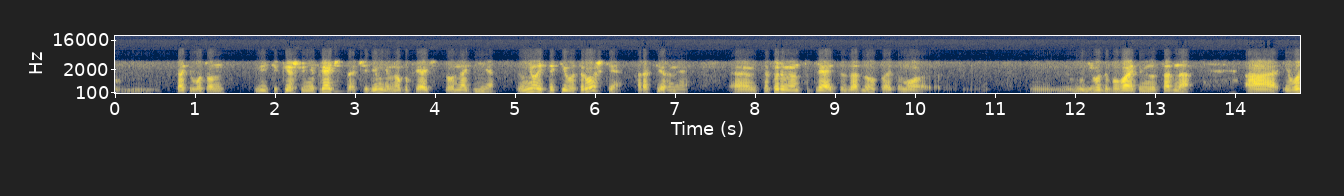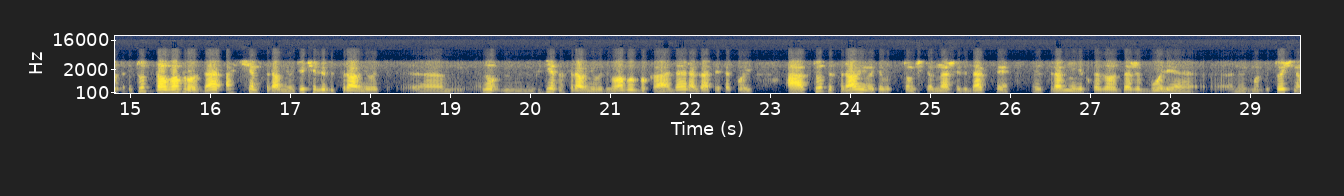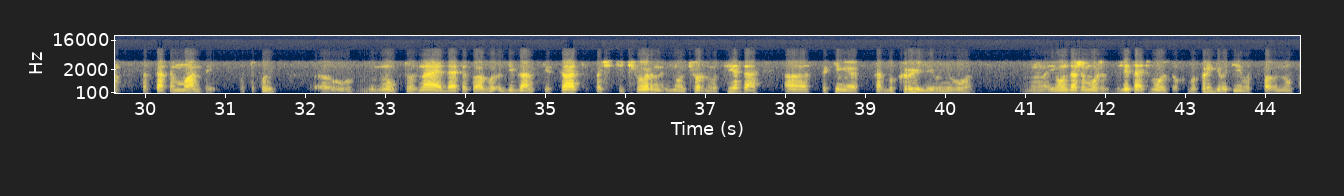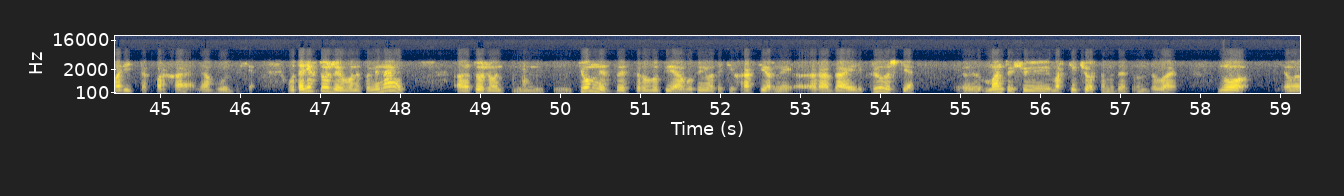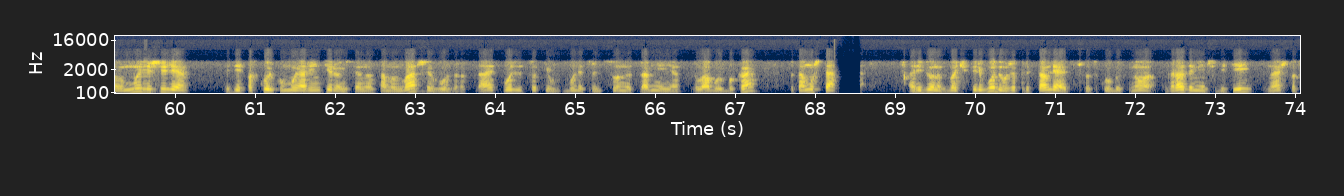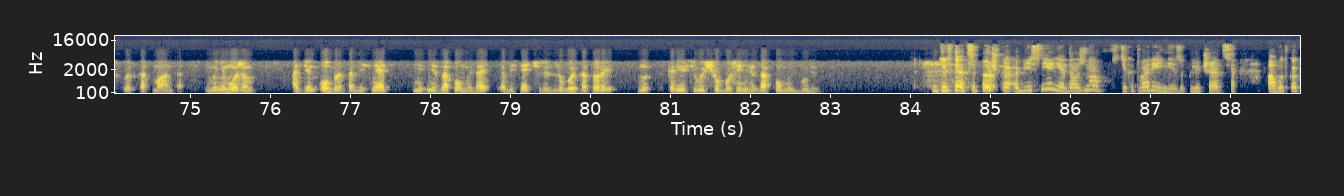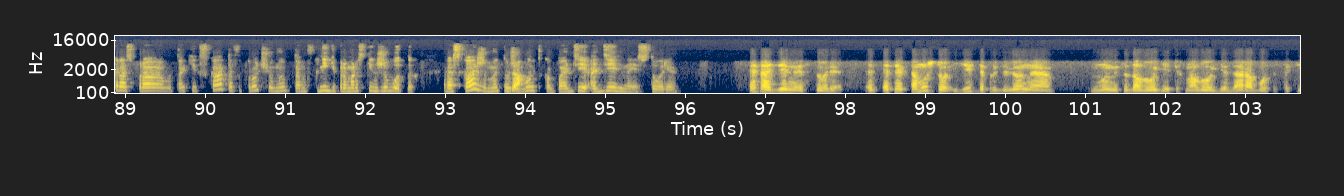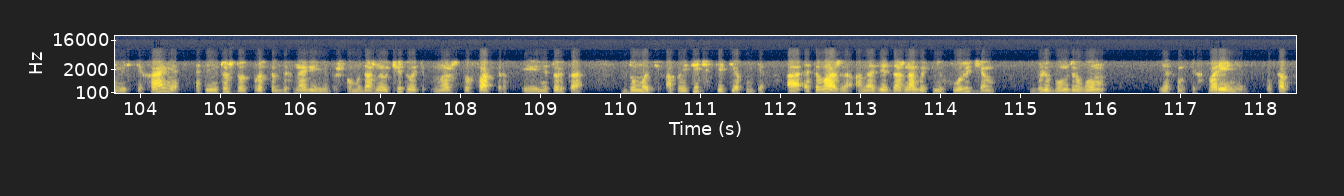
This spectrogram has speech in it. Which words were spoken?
кстати, вот он, видите, кешу не прячется, а челим немного прячется, он на дне. И у него есть такие вот рожки характерные, Э, которыми он цепляется за дно, поэтому э, его добывают именно со дна. А, и вот тут стал вопрос, да, а с чем сравнивать? Очень любят сравнивать, э, ну, где-то сравнивать с головой быка, да, рогатый такой, а кто-то сравнивает, и вот в том числе в нашей редакции сравнение показалось даже более, ну, может быть, точным, со скатом мантой. Вот такой Э, ну, кто знает, да, это такой гигантский скат, почти черный, ну, черного цвета, э, с такими как бы крылья у него. И он даже может взлетать в воздух, выпрыгивать и вот, ну, парить так, порхая, да, в воздухе. Вот орех тоже его напоминает, э, тоже он темный в своей скорлупе, вот у него такие характерные рога или крылышки, манту еще и морским чертом из этого называют. Но мы решили здесь, поскольку мы ориентируемся на самый младший возраст, да, используется все-таки более традиционное сравнение с головой быка, потому что ребенок в 24 года уже представляет, что такое бык, но гораздо меньше детей знает, что такое скатманта. И мы не можем один образ объяснять незнакомый, да, объяснять через другой, который, ну, скорее всего, еще более незнакомый будет. Ну, то есть, да, цепочка объяснения должна в стихотворении заключаться. А вот как раз про вот таких скатов и прочего мы там в книге про морских животных расскажем. Это да. уже будет как бы отдельная история. Это отдельная история. Э, это к тому, что есть определенная ну, методология, технология да, работы с такими стихами. Это не то, что вот просто вдохновение пришло. Мы должны учитывать множество факторов. И не только думать о поэтической технике, а это важно. Она здесь должна быть не хуже, чем в любом другом детском стихотворении вот как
